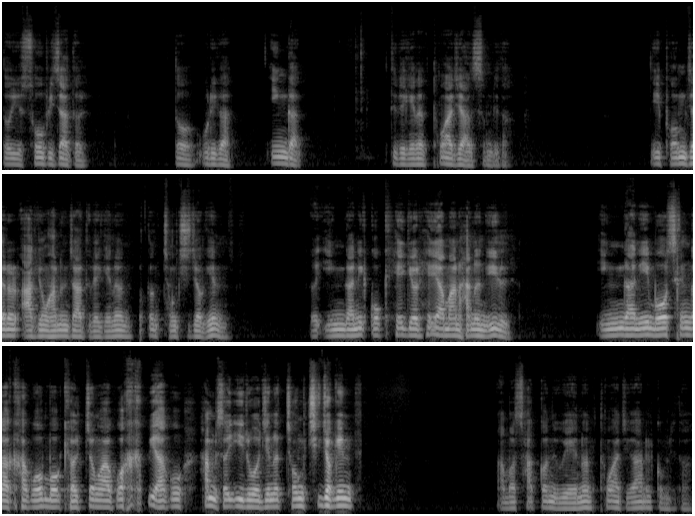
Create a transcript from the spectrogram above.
또 이 소비자들 또 우리가 인간들에게는 통하지 않습니다. 이 범죄를 악용하는 자들에게는 어떤 정치적인 그 인간이 꼭 해결해야만 하는 일, 인간이 뭐 생각하고 뭐 결정하고 합의하고 하면서 이루어지는 정치적인 아마 사건 외에는 통하지가 않을 겁니다.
